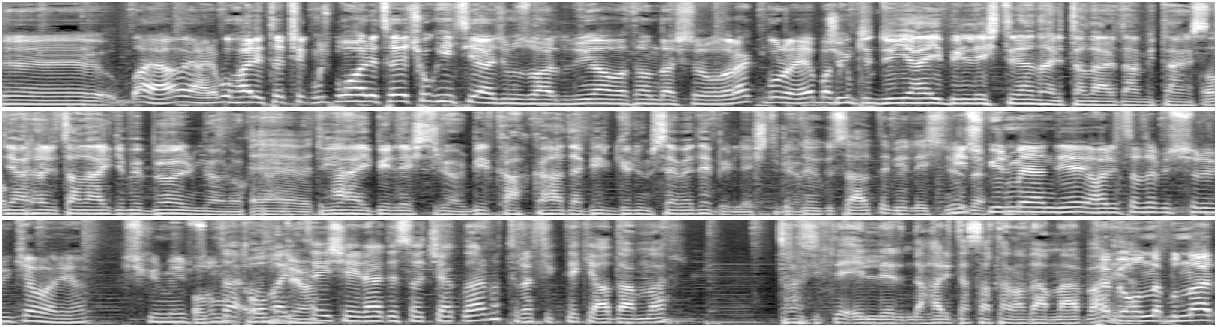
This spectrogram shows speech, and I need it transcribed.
Ee, bayağı yani bu harita çıkmış. Bu haritaya çok ihtiyacımız vardı dünya vatandaşları olarak. Buraya bakıp Çünkü dünyayı birleştiren haritalardan bir tanesi. Ok. Diğer haritalar gibi bölmüyor Oktay. Evet. Dünyayı birleştiriyor. Bir kahkahada bir gülümsemede birleştiriyor. Duygusallıkta birleştiriyor hiç da. gülmeyen diye haritada bir sürü ülke var ya. Hiç gülmeyip Oktay, o diyor. haritayı şeylerde satacaklar mı? Trafikteki adamlar. Trafikte ellerinde harita satan adamlar var Tabii ya. onlar, bunlar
